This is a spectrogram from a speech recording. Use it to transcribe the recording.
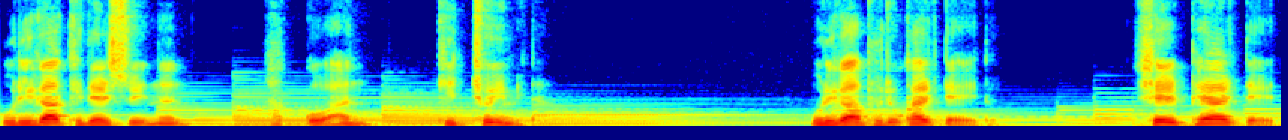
우리가 기댈 수 있는 확고한 기초입니다. 우리가 부족할 때에도 실패할 때에도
